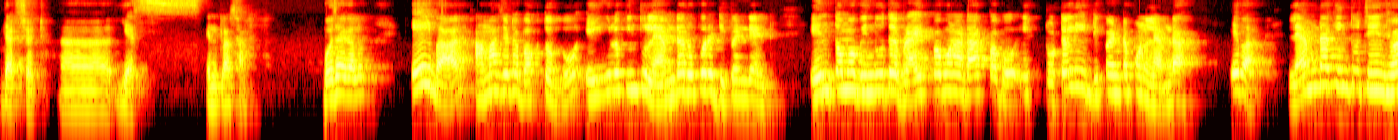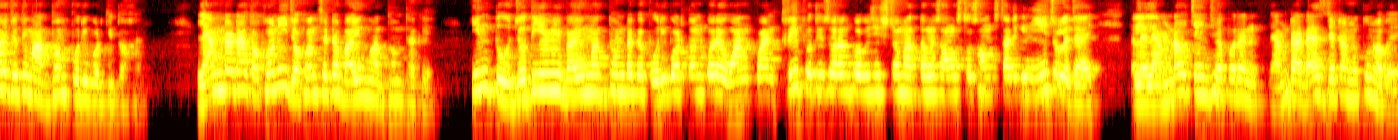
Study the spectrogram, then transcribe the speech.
that's it yes N plus half বোঝা গেল? এইবার আমার যেটা বক্তব্য, এইগুলো কিন্তু ল্যামডার উপরে ডিপেন্ডেন্ট এনতম বিন্দুতে ব্রাইট পাবো না ডার্ক পাবো it totally depend upon lambda. এবার, ল্যামডা কিন্তু চেঞ্জ হয় যদি মাধ্যম পরিবর্তিত হয়। ল্যামডাটা তখনই যখন সেটা বায়ু মাধ্যম থাকে। কিন্তু যদি আমি বায়ু মাধ্যমটাকে পরিবর্তন করে ওয়ান পয়েন্ট থ্রি প্রতিসরাঙ্ক বিশিষ্ট মাধ্যমে সমস্ত সংস্থাটিকে নিয়ে চলে যায় তাহলে ল্যামডাও চেঞ্জ হয়ে পড়ে, ল্যামডা ড্যাশ যেটা নতুন হবে,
